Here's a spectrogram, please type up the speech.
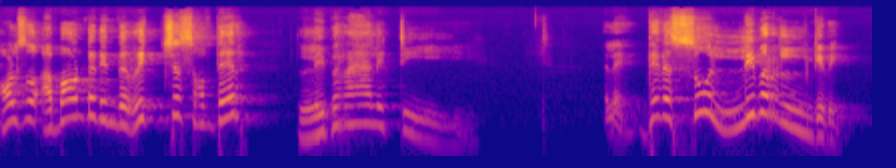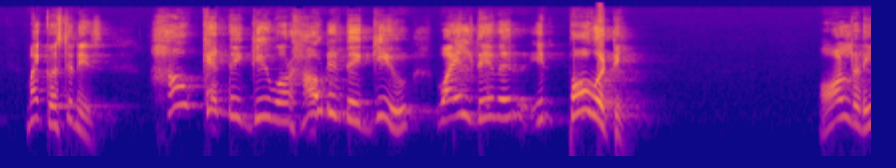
also abounded in the riches of liberality അല്ലേ? They were so liberal in giving my question is how can they give or how did they give while they were in poverty already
